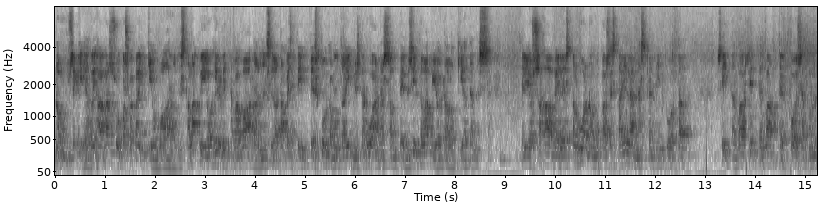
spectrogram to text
No sekin on ihan hassua, koska kaikki on vaarallista. Lapio on hirvittävän vaarallinen, sillä tapettiin ties kuinka monta ihmistä Ruandassa, mutta emme siltä lapioida olla kieltämässä. Eli jos haaveilee sitä luonnonmukaisesta elämästä, niin tuota, siitä vaan sitten vaatteet pois ja tuonne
